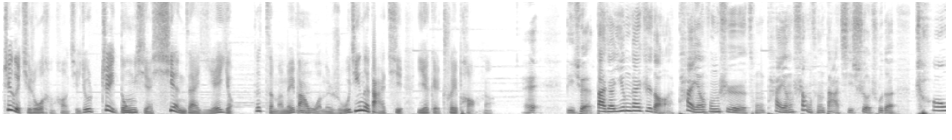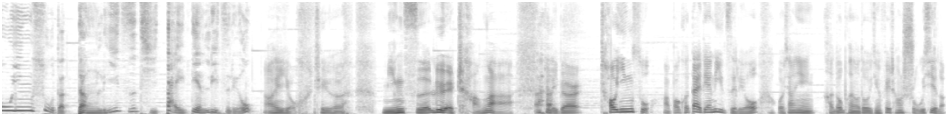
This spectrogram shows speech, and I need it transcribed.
这个其实我很好奇，就是这东西啊现在也有，那怎么没把嗯我们如今的大气也给吹跑呢？哎，的确，大家应该知道啊，太阳风是从太阳上层大气射出的超音速的等离子体带电粒子流。哎呦，这个名词略长啊，这里边儿超音速啊，包括带电粒子流，我相信很多朋友都已经非常熟悉了。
